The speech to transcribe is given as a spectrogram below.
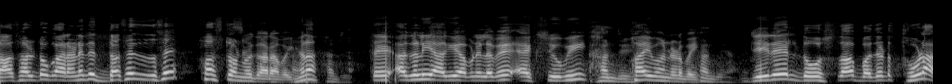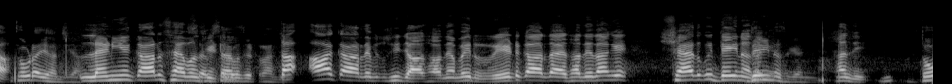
10 ਅਲਟੋ ਕਾਰਾਂ ਨੇ ਤੇ 10 ਦੇ 10 ਫਸਟ ਓਨਰ ਕਾਰਾਂ ਬਈ ਹੈਨਾ? ਤੇ ਅਗਲੀ ਆ ਗਈ ਆਪਣੇ ਲਵੇ XUV ਹਾਂਜੀ। 500 ਬਈ। ਜਿਹਦੇ ਦੋਸਤ ਦਾ ਬਜਟ ਥੋੜਾ ਥੋੜਾ ਹੀ ਹਾਂਜੀ ਲੈਣੀ ਹੈ ਕਾਰ 7 7 ਸੀਟਰ ਤਾਂ ਆਹ ਕਾਰ ਦੇ ਵਿੱਚ ਤੁਸੀਂ ਜਾ ਸਕਦੇ ਆ ਬਈ ਰੇਟ ਕਾਰ ਦਾ ਐਸਾ ਦੇ ਦਾਂਗੇ ਸ਼ਾਇਦ ਕੋਈ ਦੇ ਹੀ ਨਾ ਦੇ ਹੀ ਸਕੇ। ਹਾਂਜੀ। 2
